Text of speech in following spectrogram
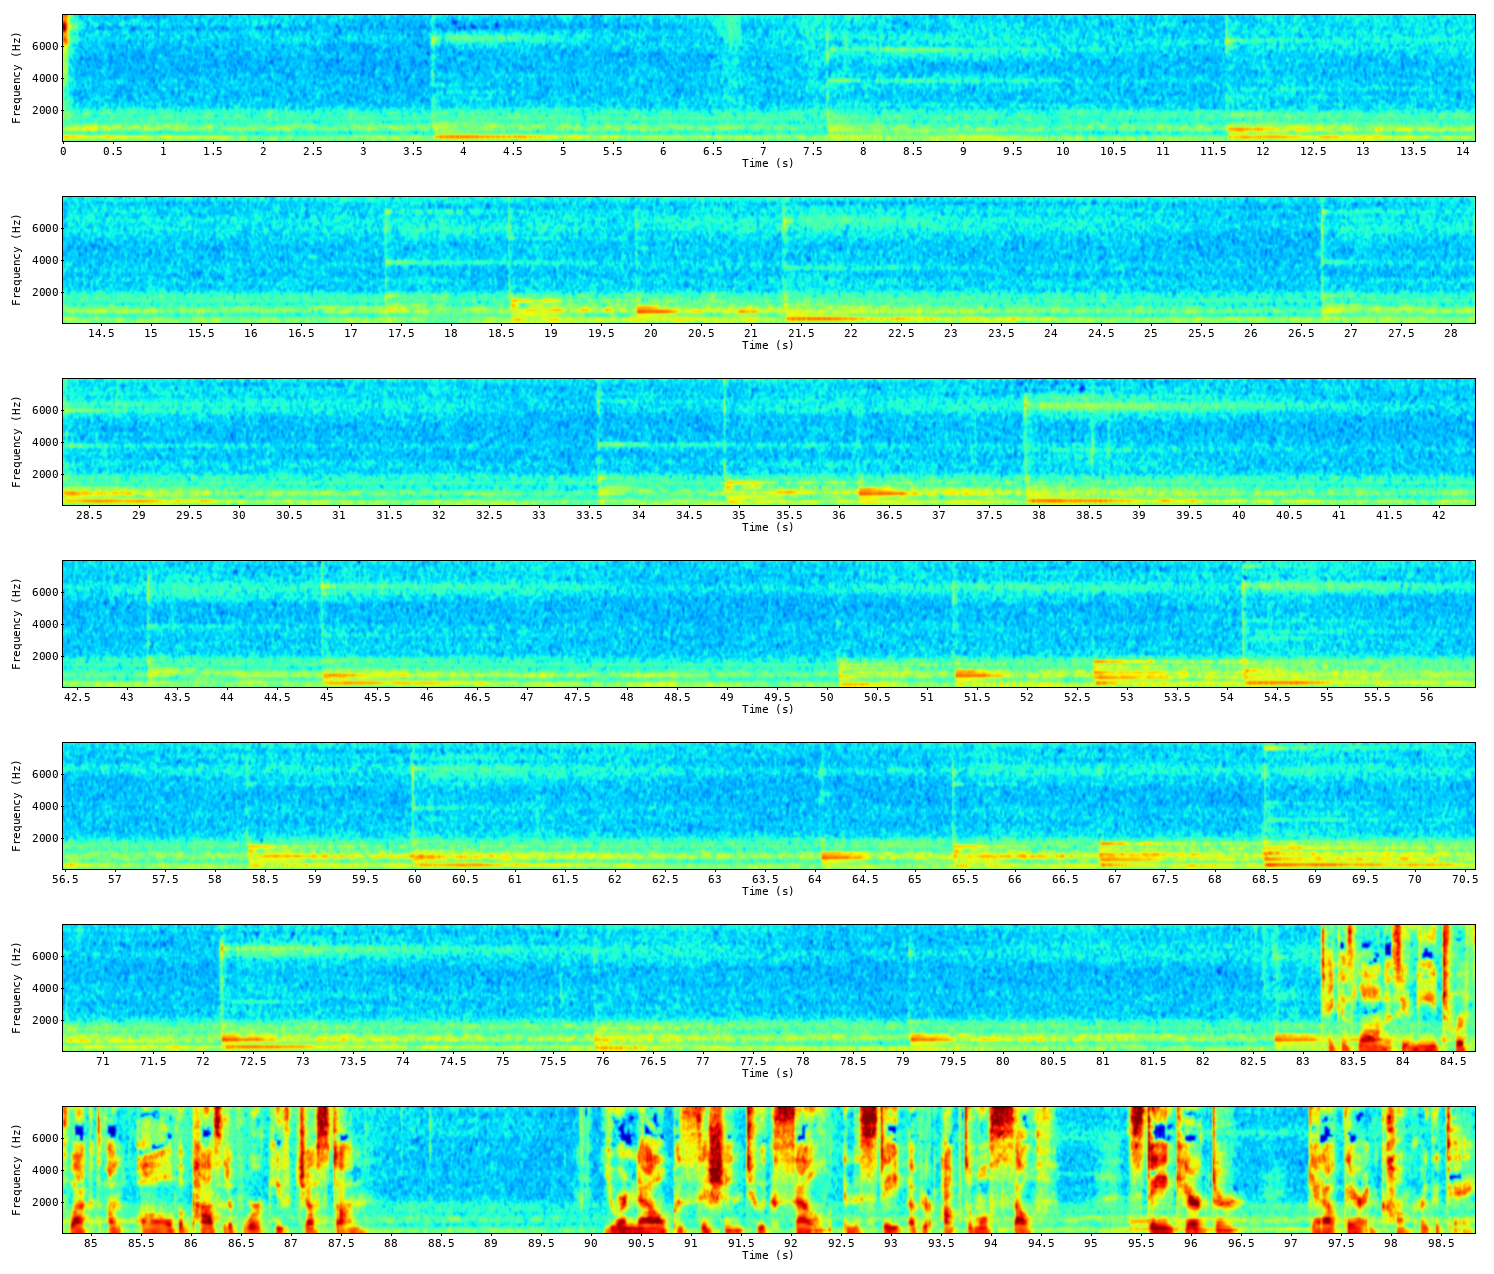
Take as long as you need to reflect on all the positive work you've just done. You are now positioned to excel in the state of your optimal self. Stay in character, get out there and conquer the day.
